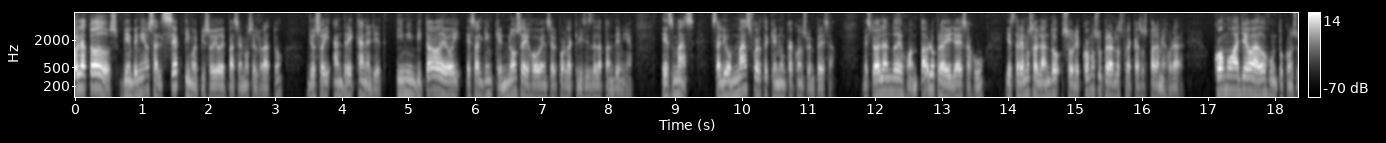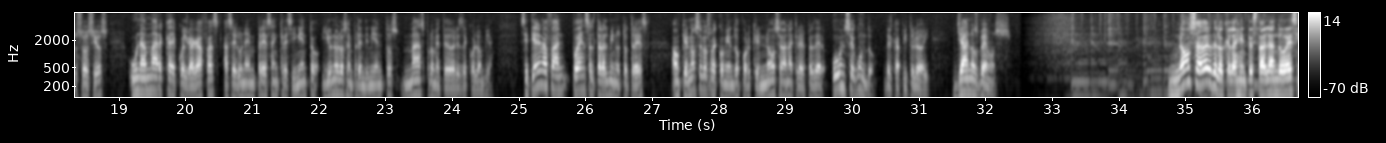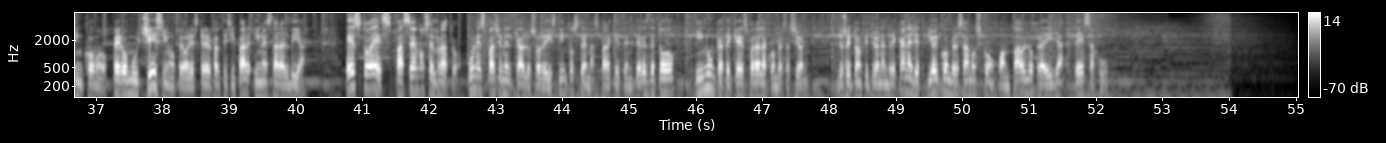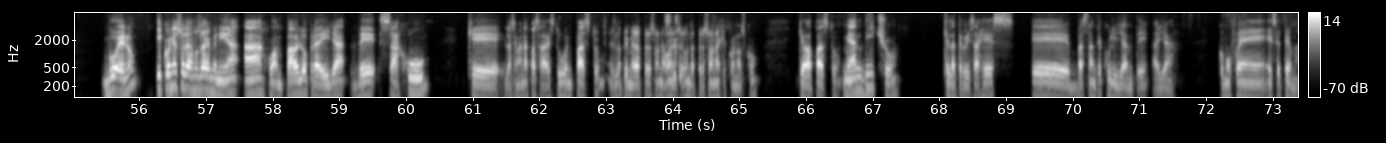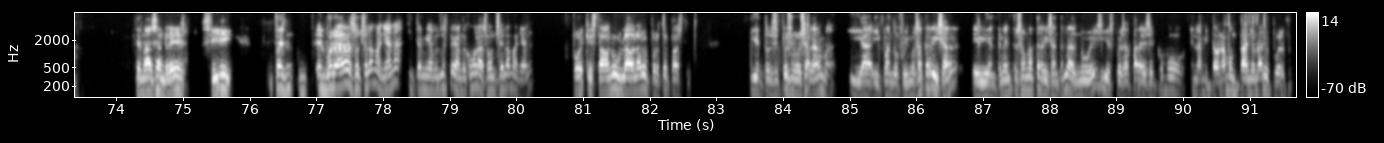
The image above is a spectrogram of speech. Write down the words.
Hola a todos, bienvenidos al séptimo episodio de Pasemos el Rato. Yo soy André Canaget y mi invitado de hoy es alguien que no se dejó vencer por la crisis de la pandemia. Es más, salió más fuerte que nunca con su empresa. Estoy hablando de Juan Pablo Pradilla de Sajú y estaremos hablando sobre cómo superar los fracasos para mejorar, cómo ha llevado junto con sus socios una marca de cuelgagafas a ser una empresa en crecimiento y uno de los emprendimientos más prometedores de Colombia. Si tienen afán, pueden saltar al minuto 3, aunque no se los recomiendo porque no se van a querer perder un segundo del capítulo de hoy. Ya nos vemos. No saber de lo que la gente está hablando es incómodo, pero muchísimo peor es querer participar y no estar al día. Esto es Pasemos el Rato, un espacio en el que hablo sobre distintos temas para que te enteres de todo y nunca te quedes fuera de la conversación. Yo soy tu anfitrión André Canaget y hoy conversamos con Juan Pablo Pradilla de Sajú. Bueno, y con eso le damos la bienvenida a Juan Pablo Pradilla de Sajú, que la semana pasada estuvo en Pasto. Es la primera persona, bueno, segunda persona que conozco que va a Pasto. Me han dicho que el aterrizaje es eh, bastante aculillante allá. ¿Cómo fue ese tema? ¿Qué más, Andrés? Sí, pues el vuelo era a las 8 de la mañana y terminamos despegando como a las 11 de la mañana porque estaba nublado el aeropuerto de Pasto. Y entonces pues uno se alarma. Y, y cuando fuimos a aterrizar, evidentemente es uno aterriza entre las nubes y después aparece como en la mitad de una montaña un aeropuerto.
